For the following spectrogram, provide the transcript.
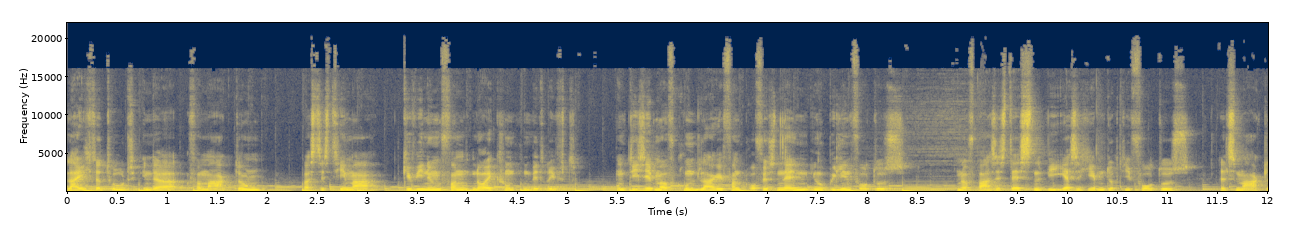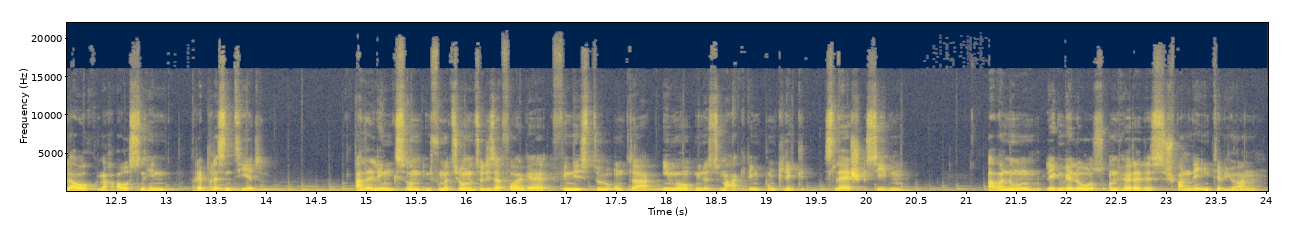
leichter tut in der Vermarktung, was das Thema Gewinnung von Neukunden betrifft. Und dies eben auf Grundlage von professionellen Immobilienfotos und auf Basis dessen, wie er sich eben durch die Fotos als Makler auch nach außen hin repräsentiert. Alle Links und Informationen zu dieser Folge findest du unter immo-marketing.click 7. Aber nun legen wir los und höre das spannende Interview an.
